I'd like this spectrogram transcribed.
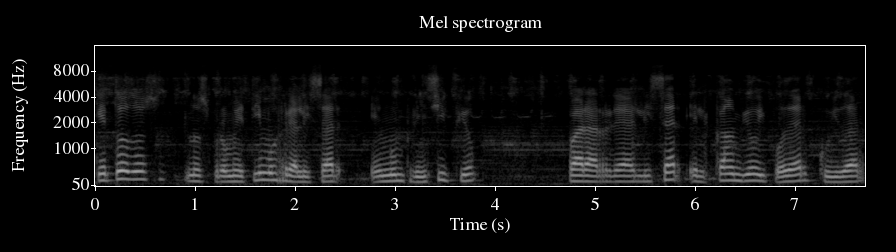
que todos nos prometimos realizar en un principio para realizar el cambio y poder cuidar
